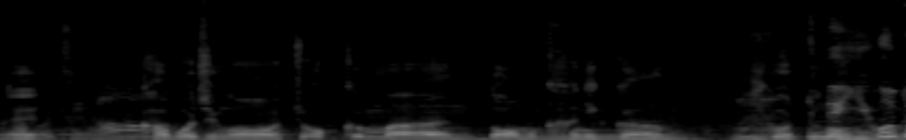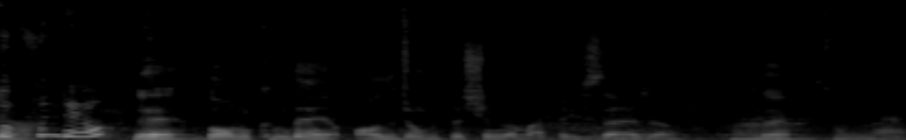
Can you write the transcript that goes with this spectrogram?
네, 갑오징어. 갑오징어 조금만 너무 크니까 음. 이것도 근데 너무 이것도 크네요. 큰데요? 네, 너무 큰데 어느 정도 또 씹는 맛도 있어야죠. 네. 아, 정말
